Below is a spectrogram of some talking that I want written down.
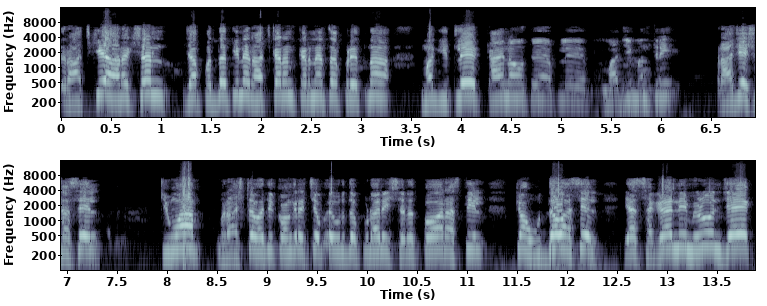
राजकीय आरक्षण ज्या पद्धतीने राजकारण करण्याचा प्रयत्न मग इथले काय नाव होते आपले माजी मंत्री राजेश असेल किंवा राष्ट्रवादी काँग्रेसचे वयोवृद्ध पुढारी शरद पवार असतील किंवा उद्धव असेल या सगळ्यांनी मिळून जे एक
